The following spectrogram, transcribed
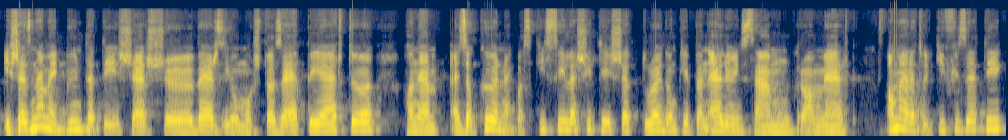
És ez nem egy büntetéses verzió most az EPR-től, hanem ez a körnek az kiszélesítése tulajdonképpen előny számunkra, mert amellett, hogy kifizetik,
